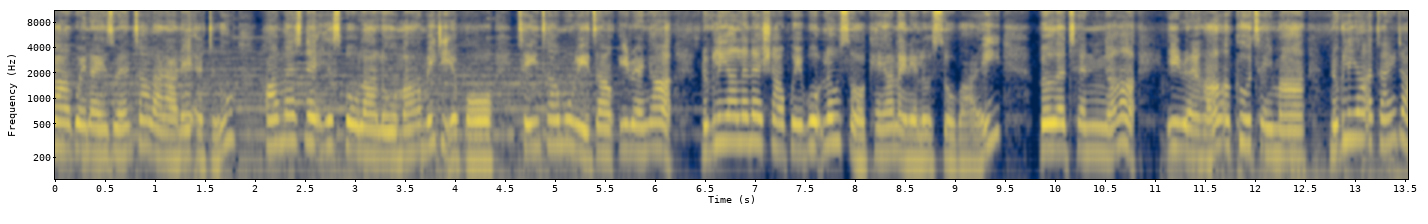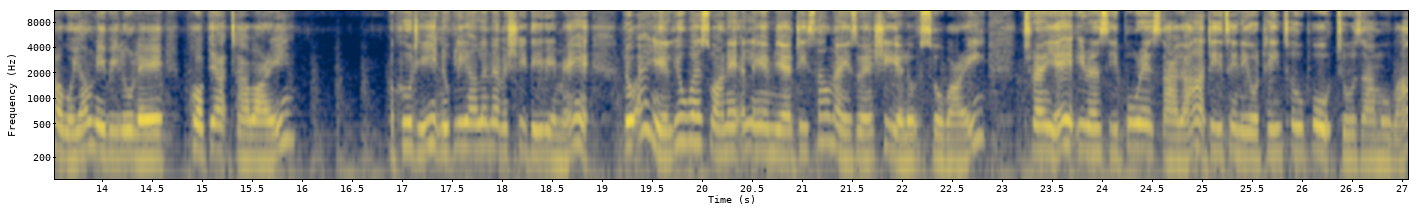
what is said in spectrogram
ကာကွယ်နိုင်စွမ်းကျလာတာနဲ့အတူ Hamas နဲ့ Hezbollah လိုမဟာမိတ်တွေအပေါ်ချိန်ချောက်မှုတွေကြောင့်အီရန်ကနျူကလ িয়ার လက်နက်ရှာဖွေဖို့လှုံ့ဆော်ခံရနိုင်တယ်လို့ဆိုပါတယ်။ Bulletin ကအီရန်ဟာအခုအချိန်မှာနျူကလ িয়ার အတိုင်းအတာကိုရောက်နေပြီလို့လည်းဖော်ပြထားပါတယ်။အခုထိနျူကလ িয়ার လက်နက်မရှိသေးပေမဲ့လိုအပ်ရင်လျှို့ဝှက်စွာနဲ့အလင်းအမြန်တိစောင့်နိုင်စွမ်းရှိရလို့ဆိုပါတယ်။ Trump ရဲ့ Iran စီပို့တဲ့စာကဒီအခြေအနေကိုထိန်းချုပ်ဖို့ကြိုးစားမှုပါ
